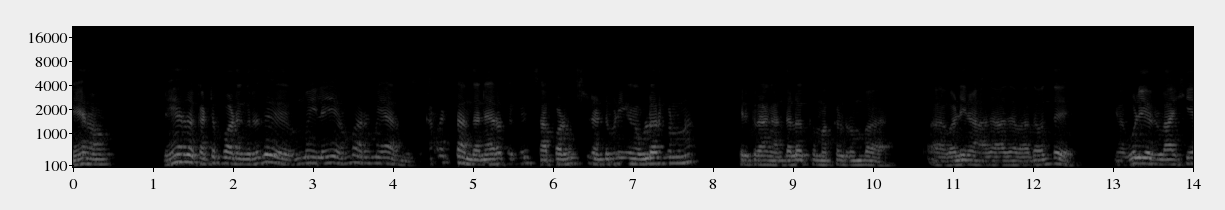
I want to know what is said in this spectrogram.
நேரம் நேர கட்டுப்பாடுங்கிறது உண்மையிலேயே ரொம்ப அருமையா இருந்துச்சு. கரெக்டா அந்த நேரத்துக்கு சாப்பாடு முடிச்சுட்டு ரெண்டு மணிக்கு அங்க உள்ள இருக்கணும்னா இருக்கிறாங்க. அந்த அளவுக்கு மக்கள் ரொம்ப வழி அதை அதை அதை வந்து ஊழியர்களாகிய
